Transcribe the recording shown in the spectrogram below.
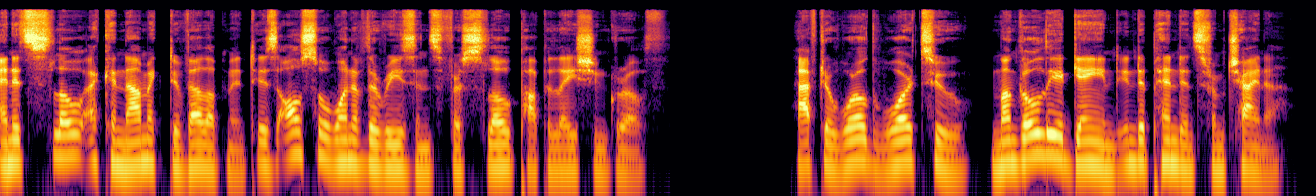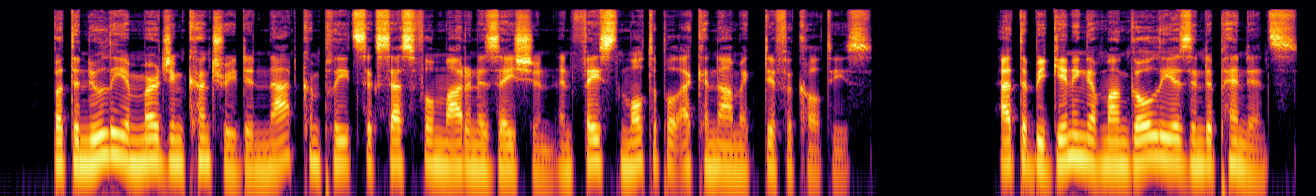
and its slow economic development is also one of the reasons for slow population growth. After World War II, Mongolia gained independence from China, but the newly emerging country did not complete successful modernization and faced multiple economic difficulties. At the beginning of Mongolia's independence,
